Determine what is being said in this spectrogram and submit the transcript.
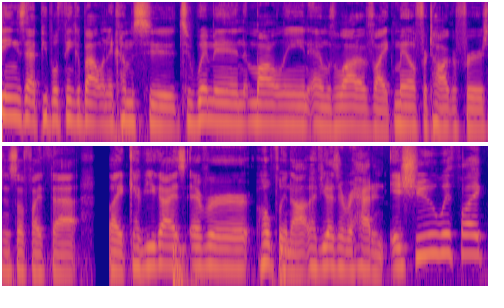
things that people think about when it comes to to women modeling and with a lot of like male photographers and stuff like that. Like, have you guys ever? Hopefully not. Have you guys ever had an issue with like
